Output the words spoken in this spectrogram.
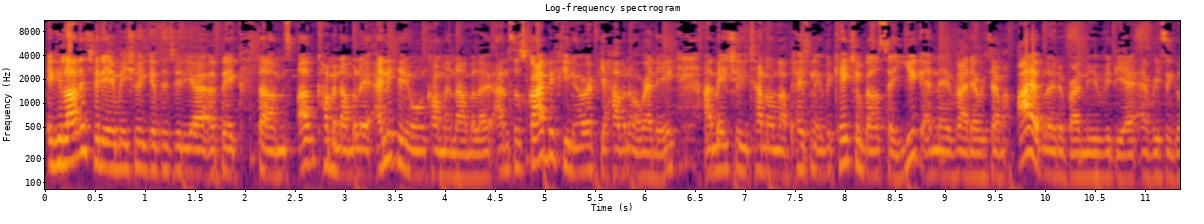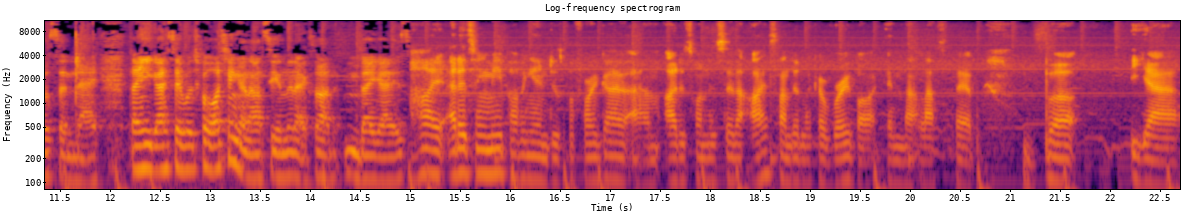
If you like this video, make sure you give this video a big thumbs up, comment down below, anything you want, comment down below, and subscribe if you're new or if you haven't already. And make sure you turn on that post notification bell so you get notified every time I upload a brand new video every single Sunday. Thank you guys so much for watching and I'll see you in the next one. Bye guys. Hi, editing me popping in just before I go. Um, I just wanted to say that I sounded like a robot in that last clip, but yeah,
